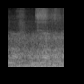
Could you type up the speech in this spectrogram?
no, no, no, no.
